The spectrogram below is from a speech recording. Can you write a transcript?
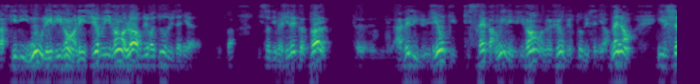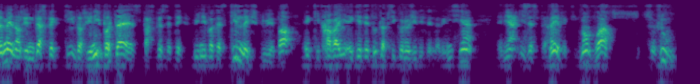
parce qu'il dit nous, les vivants, les survivants, lors du retour du Seigneur, ils se sont imaginés que Paul euh, avait l'illusion qu'il serait parmi les vivants le jour du retour du Seigneur. Mais non, il se met dans une perspective, dans une hypothèse, parce que c'était une hypothèse qu'il n'excluait pas et qui travaillait et qui était toute la psychologie des Thessaloniciens. Eh bien, ils espéraient effectivement voir ce jour.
